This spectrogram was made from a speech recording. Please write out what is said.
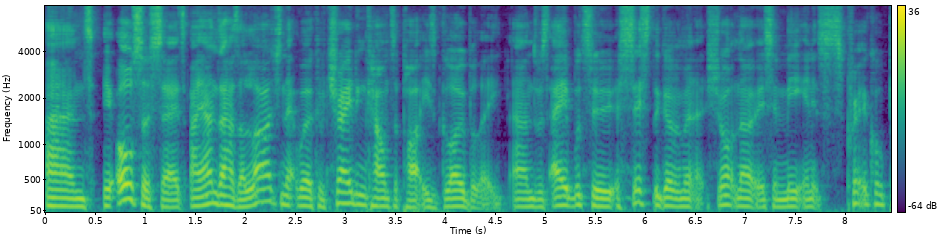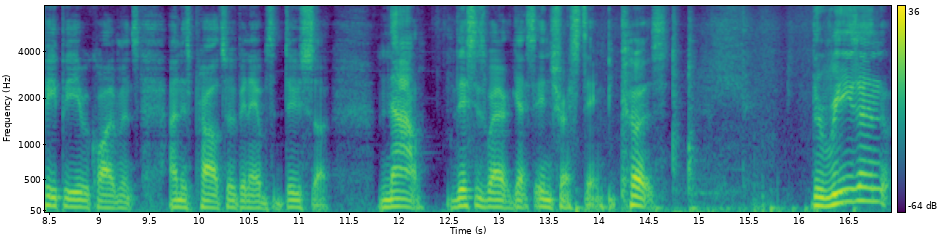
And it also says Ayanda has a large network of trading counterparties globally and was able to assist the government at short notice in meeting its critical PPE requirements and is proud to have been able to do so. Now, this is where it gets interesting because the reason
